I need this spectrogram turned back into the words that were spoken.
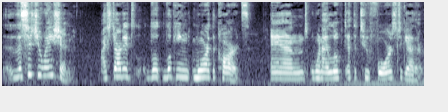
the situation. I started looking more at the cards. And when I looked at the two fours together,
